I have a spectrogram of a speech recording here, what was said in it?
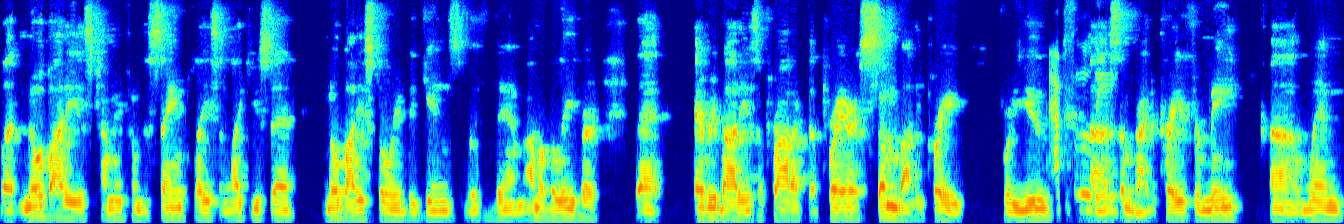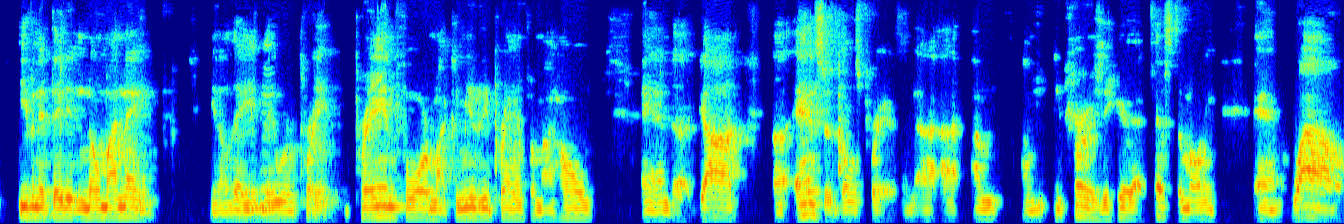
but nobody is coming from the same place. And like you said, nobody's story begins with them. I'm a believer that everybody is a product of prayer. Somebody prayed for you. Absolutely. Uh, somebody prayed for me uh, when, even if they didn't know my name, you know, they, mm-hmm. they were pray, praying for my community, praying for my home. And uh, God uh, answered those prayers. And I, I, I'm I'm encouraged to hear that testimony. And wow,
